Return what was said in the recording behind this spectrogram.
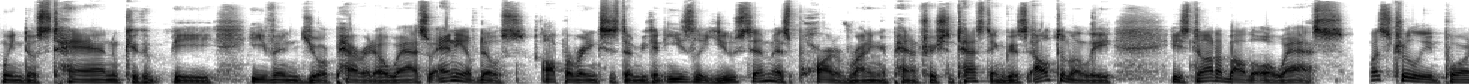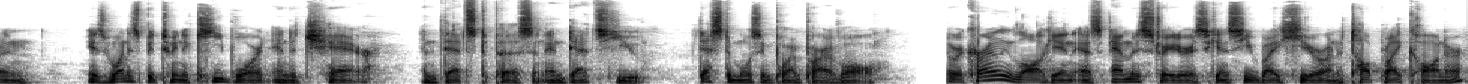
Windows 10, it could be even your Parrot OS, or any of those operating systems. You can easily use them as part of running your penetration testing, because ultimately, it's not about the OS. What's truly important is what is between the keyboard and the chair, and that's the person, and that's you. That's the most important part of all. And we're currently logged in as administrator, as you can see right here on the top right corner.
